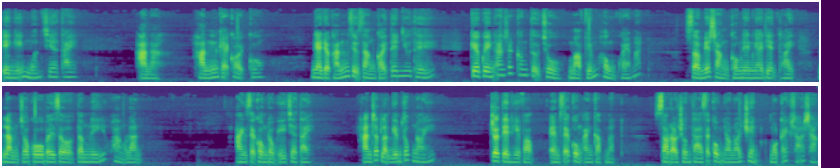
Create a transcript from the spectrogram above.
ý nghĩ muốn chia tay. An à, hắn khẽ gọi cô. Nghe được hắn dịu dàng gọi tên như thế, Kiều Quỳnh An rất không tự chủ mà phiếm hồng khóe mắt. Sớm biết rằng không nên nghe điện thoại, làm cho cô bây giờ tâm lý hoảng loạn. Anh sẽ không đồng ý chia tay. Hắn rất là nghiêm túc nói. Trước tiên hy vọng em sẽ cùng anh gặp mặt. Sau đó chúng ta sẽ cùng nhau nói chuyện một cách rõ ràng.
